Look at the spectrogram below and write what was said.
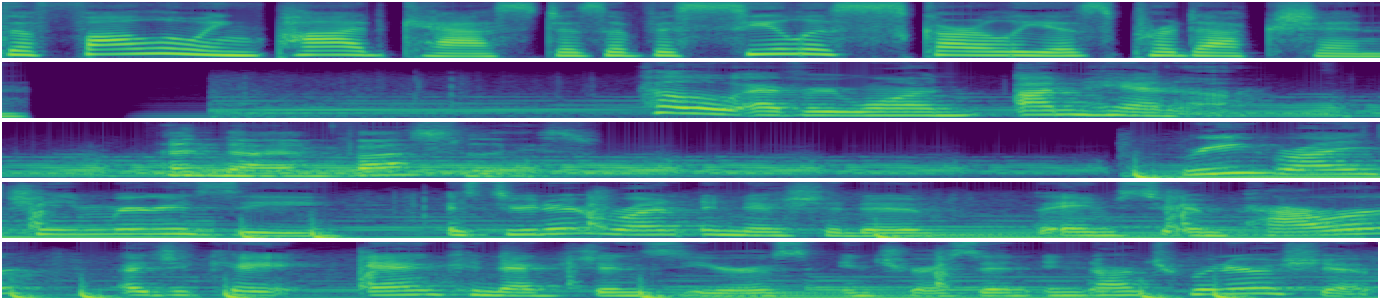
The following podcast is a Vasilis Scarlias production. Hello, everyone. I'm Hannah. And I'm Vasilis. We run Changemaker Z, a student run initiative that aims to empower, educate, and connect Gen Zers interested in entrepreneurship.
